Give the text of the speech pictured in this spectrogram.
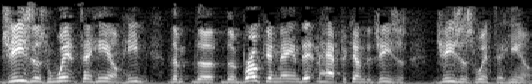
Jesus went to him. He, the, the, the broken man didn't have to come to Jesus. Jesus went to him.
